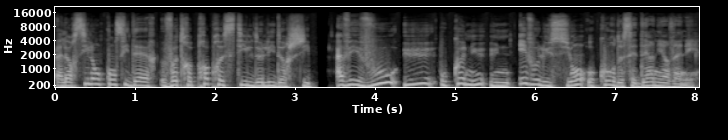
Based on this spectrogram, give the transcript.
Alors, si l'on considère votre propre style de leadership, avez-vous eu ou connu une évolution au cours de ces dernières années?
